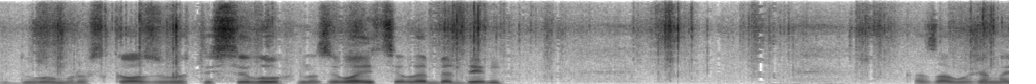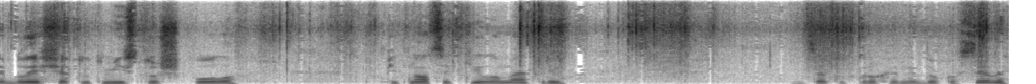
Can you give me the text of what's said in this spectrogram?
буду вам розказувати. Село називається Лебедин. Казав, уже найближче тут місто Шпола. 15 кілометрів. Це тут трохи не докосили.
